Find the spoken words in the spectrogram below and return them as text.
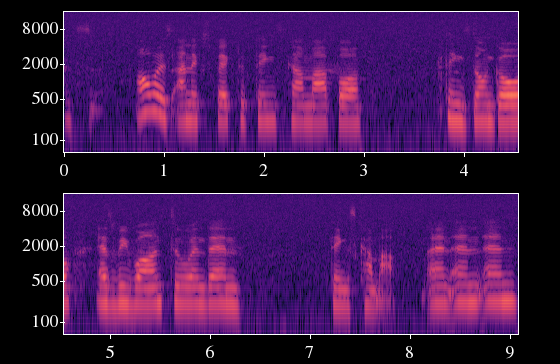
it's always unexpected things come up or things don't go as we want to and then things come up. And, and, and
